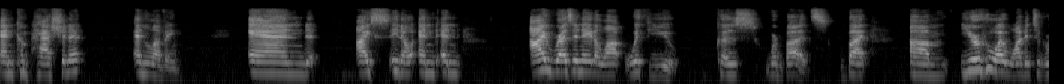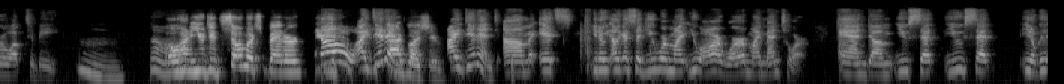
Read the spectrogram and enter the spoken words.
and compassionate and loving, and I, you know, and and I resonate a lot with you because we're buds, but um, you're who I wanted to grow up to be. Hmm. Oh, honey, you did so much better. No, I didn't. God bless you. I didn't. Um, it's you know, like I said, you were my, you are, were my mentor, and um, you set, you set, you know, 'cause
